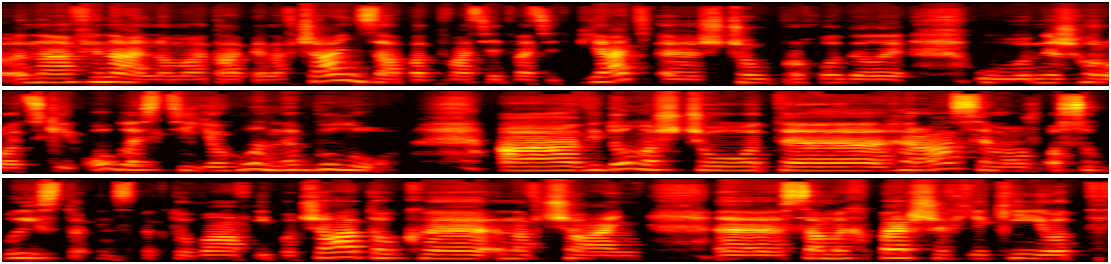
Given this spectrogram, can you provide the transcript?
Е, на фінальному етапі навчань Запад 2025 е, що проходили у Нижгородській області. Його не було. А відомо, що от Герасимов особисто інспектував і початок навчань самих перших перших, які от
